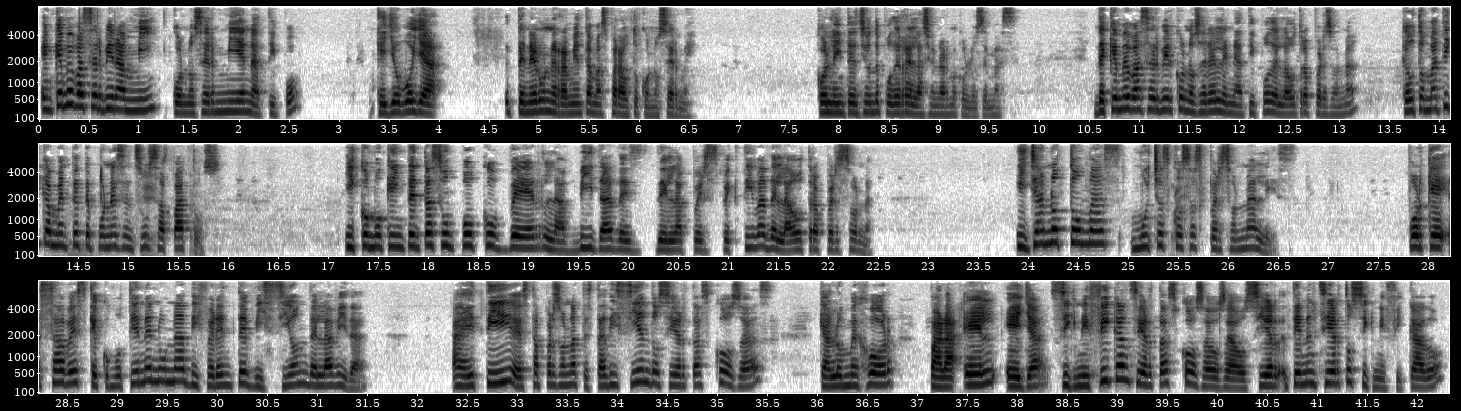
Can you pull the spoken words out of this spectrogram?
¿En qué me va a servir a mí conocer mi enatipo? Que yo voy a tener una herramienta más para autoconocerme con la intención de poder relacionarme con los demás. ¿De qué me va a servir conocer el eneatipo de la otra persona? Que automáticamente te pones en sus zapatos y como que intentas un poco ver la vida desde la perspectiva de la otra persona. Y ya no tomas muchas cosas personales. porque sabes que como tienen una diferente visión de la vida, a ti, esta persona te está diciendo ciertas cosas que a lo mejor para él, ella, significan ciertas cosas, o sea, o tienen cierto significado.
